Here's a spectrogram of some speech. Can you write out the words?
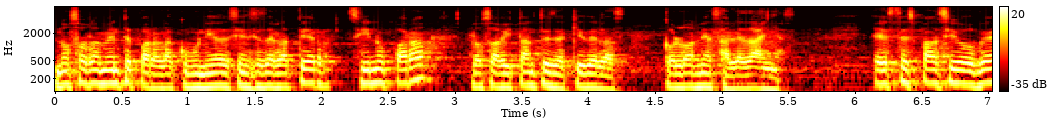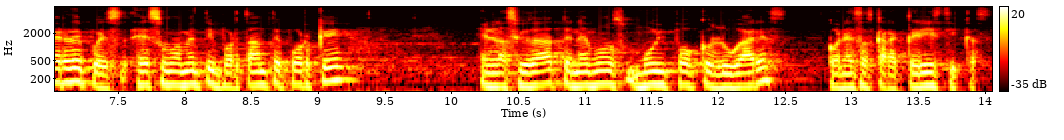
no solamente para la comunidad de ciencias de la Tierra, sino para los habitantes de aquí de las colonias aledañas. Este espacio verde pues es sumamente importante porque en la ciudad tenemos muy pocos lugares con esas características.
